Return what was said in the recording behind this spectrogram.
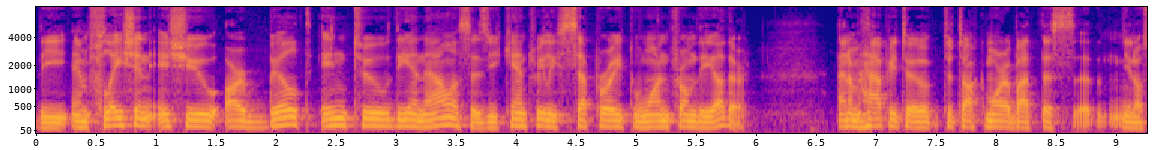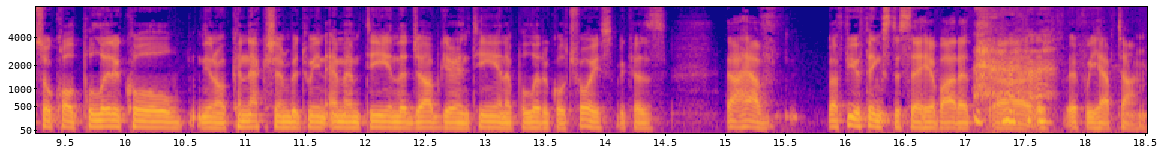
the inflation issue are built into the analysis. You can't really separate one from the other. And I'm happy to to talk more about this, uh, you know, so-called political, you know, connection between MMT and the job guarantee and a political choice because I have a few things to say about it uh, if, if we have time.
